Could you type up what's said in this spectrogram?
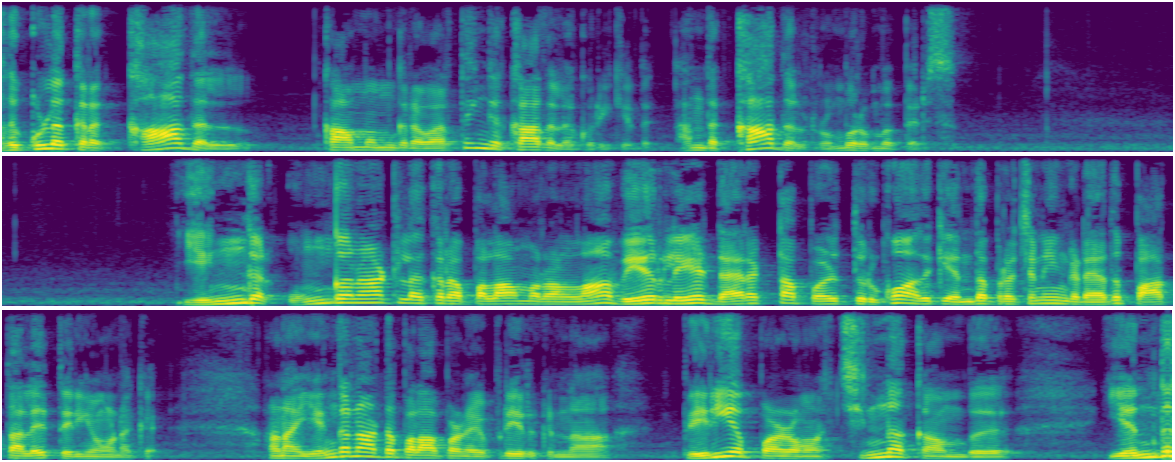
அதுக்குள்ள இருக்கிற காதல் காமம்ங்கிற வார்த்தை இங்கே காதலை குறிக்குது. அந்த காதல் ரொம்ப ரொம்ப பெருசு. எங்க உங்க நாட்டில் இருக்கிற பலாமரம்லாம் வேர்லேயே டைரெக்டாக பழுத்திருக்கும். அதுக்கு எந்த பிரச்சனையும் கிடையாது. பார்த்தாலே தெரியும் உனக்கு. ஆனால் எங்கள் நாட்டு பலாப்பழம் எப்படி இருக்குன்னா பெரிய பழம் சின்ன காம்பு எந்த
